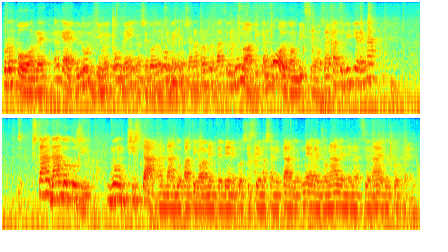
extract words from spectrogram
proporre, perché l'ultimo convegno, il secondo convegno, sarà proprio fatto in un'ottica molto ambiziosa, è fatto di dire ma sta andando così, non ci sta andando particolarmente bene col sistema sanitario né regionale né nazionale, tutto quello.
